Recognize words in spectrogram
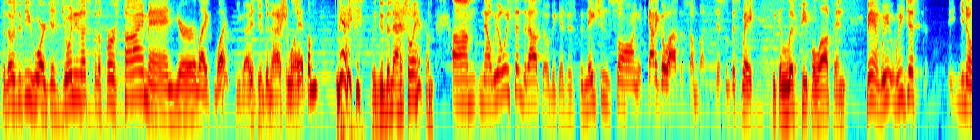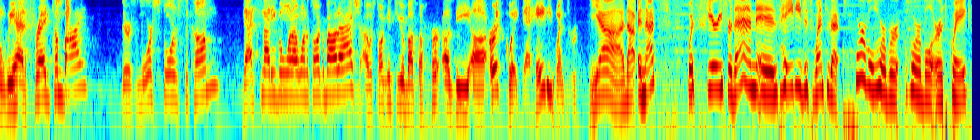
For those of you who are just joining us for the first time and you're like, what? You guys do the national anthem? Yes, we do the national anthem. Um, now, we always send it out, though, because it's the nation's song. It's got to go out to somebody, just so this way we can lift people up. And man, we, we just, you know, we had Fred come by. There's more storms to come. That's not even what I want to talk about, Ash. I was talking to you about the uh, the uh, earthquake that Haiti went through. Yeah, that, and that's what's scary for them is Haiti just went through that horrible, horrible, horrible earthquake.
